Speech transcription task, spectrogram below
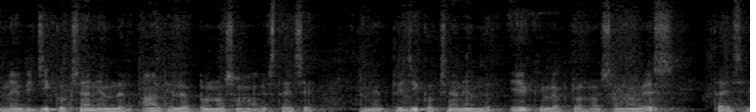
અને બીજી કક્ષાની અંદર આઠ ઇલેક્ટ્રોનનો સમાવેશ થાય છે અને ત્રીજી કક્ષાની અંદર એક ઇલેક્ટ્રોનનો સમાવેશ થાય છે.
